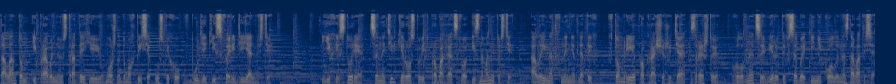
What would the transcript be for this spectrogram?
талантом і правильною стратегією можна домогтися успіху в будь-якій сфері діяльності. Їх історія це не тільки розповідь про багатство і знаменитості, але й натхнення для тих, хто мріє про краще життя. Зрештою, головне це вірити в себе і ніколи не здаватися.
